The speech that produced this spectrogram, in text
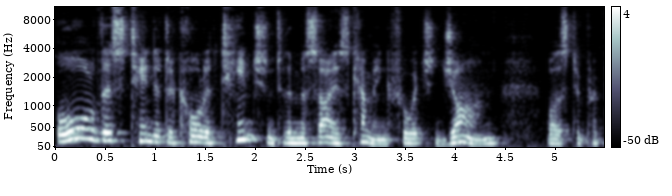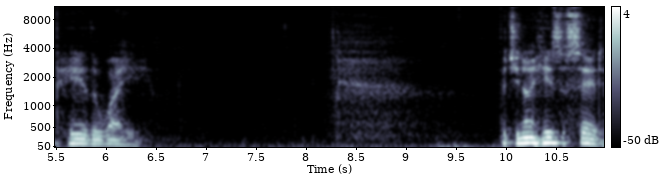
all this tended to call attention to the Messiah's coming, for which John was to prepare the way. But you know, here's a sad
